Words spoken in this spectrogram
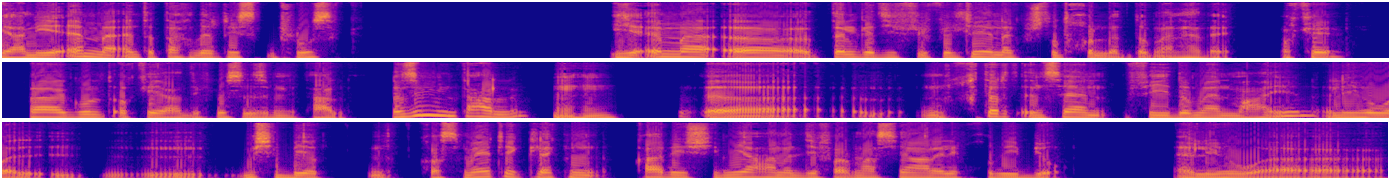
يعني يا إما أنت تاخذ ال risque بفلوسك يا إما آه تلقى difficulté إنك باش تدخل لل domaine هذا okay؟ فقلت okay عندي فلوس لازمني نتعلم لازمني نتعلم. اخترت إنسان في domaine معين اللي هو مش ال bio cosmétique لكن قاري chimie عمل des formations على les produits bio اللي هو آه،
